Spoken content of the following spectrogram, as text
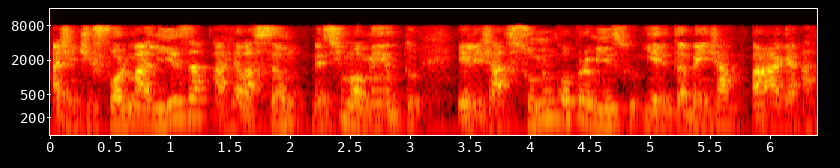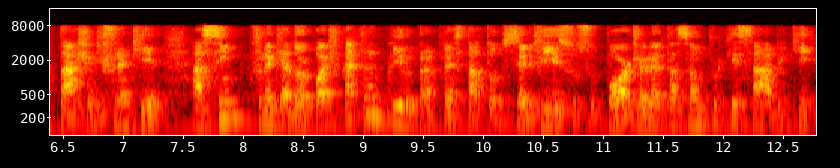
a gente formaliza a relação neste momento. Ele já assume um compromisso e ele também já paga a taxa de franquia. Assim, o franqueador pode ficar tranquilo para prestar todo o serviço, suporte, orientação, porque sabe que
